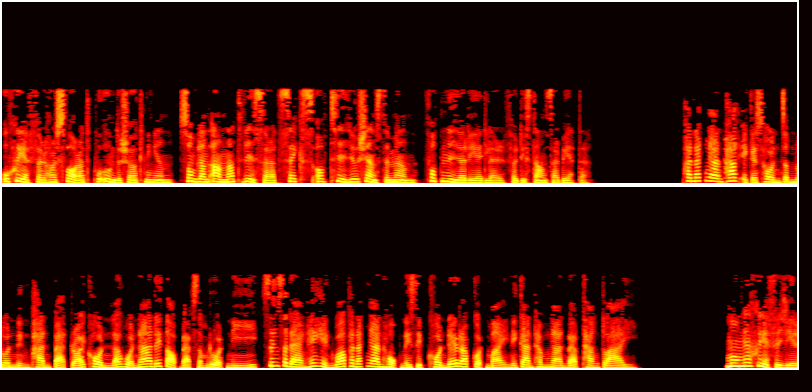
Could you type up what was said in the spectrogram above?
och chefer har svarat på undersökningen som bland annat visar att 6 av 10 tjänstemän fått nya regler för distansarbete. พนักงานภาคเอกชนจำนวน 1,800 คนและหัวหน้าได้ตอบแบบสำรวจนี้ ซึ่งแสดงให้เห็นว่าพนักงาน 6 ใน 10 คนได้รับกฎใหม่ในการทำงานแบบทางไกล Många chefer ger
